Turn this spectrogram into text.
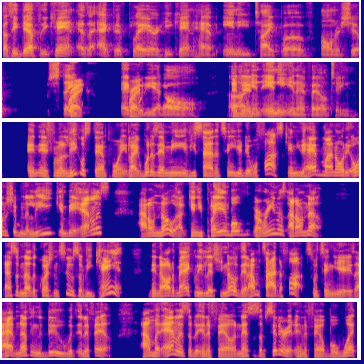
Because he definitely can't, as an active player, he can't have any type of ownership stake Right. equity at all uh, then- in any NFL team. And and from a legal standpoint, like what does that mean if you signed a 10 year deal with Fox? Can you have minority ownership in the league and be an analyst? I don't know. Uh, Can you play in both arenas? I don't know. That's another question too. So if he can't, then automatically lets you know that I'm tied to Fox for 10 years. I have nothing to do with NFL. I'm an analyst of the NFL and that's a subsidiary of the NFL. But what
